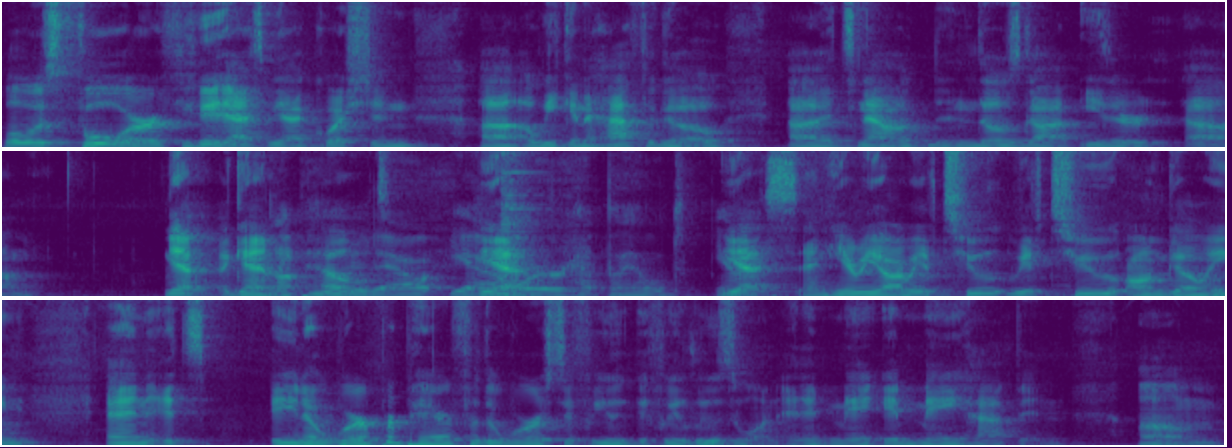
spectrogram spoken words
I did- Well, it was four. If you had asked me that question uh, a week and a half ago, uh, it's now and those got either, um, yeah, again upheld. Out, yeah, Yeah. or upheld. Yeah. Yes, and here we are. We have two. We have two ongoing, and it's you know we're prepared for the worst if we if we lose one, and it may it may happen, um,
